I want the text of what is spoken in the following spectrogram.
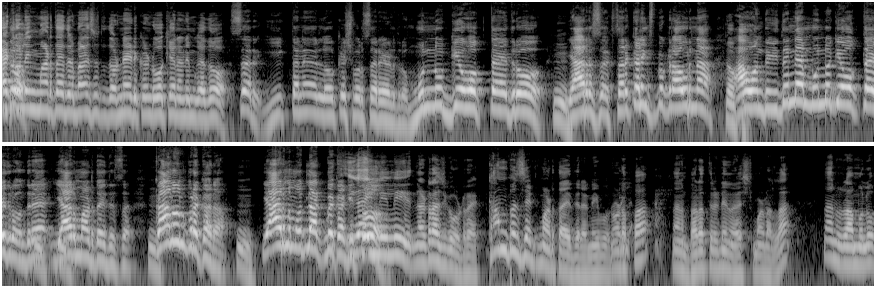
ಪೆಟ್ರೋಲಿಂಗ್ ಮಾಡ್ತಾ ಇದ್ರೆ ಮನೆ ಸುತ್ತ ದೊಣ್ಣೆ ಹಿಡ್ಕೊಂಡು ಓಕೆನಾ ನಿಮ್ಗೆ ಅದು ಸರ್ ಈಗ ತಾನೇ ಲೋಕೇಶ್ವರ್ ಸರ್ ಹೇಳಿದ್ರು. ಮುನ್ನುಗ್ಗಿ ಹೋಗ್ತಾ ಇದ್ರು ಯಾರು ಸರ್ಕಲ್ ಇನ್ಸ್ಪೆಕ್ಟರ್ ಅವ್ರನ್ನ ಆ ಒಂದು ಇದನ್ನೇ ಮುನ್ನುಗ್ಗಿ ಹೋಗ್ತಾ ಇದ್ರು ಅಂದ್ರೆ ಯಾರು ಮಾಡ್ತಾ ಇದ್ರು ಸರ್? ಕಾನೂನು ಪ್ರಕಾರ ಯಾರನ್ನ ಮೊದ್ಲು ಹಾಕ್ಬೇಕಾಗಿತ್ತು? ಇಲ್ಲಿ ಇಲ್ಲಿ ನಟರಾಜ್ ಗೌಡ್ರೆ ಕಾಂಪನ್ಸೇಟ್ ಮಾಡ್ತಾ ಇದ್ದೀರಾ ನೀವು? ನೋಡಪ್ಪ ನಾನು ಭರತ್ ರೆಡ್ಡಿನ ಅರೆಸ್ಟ್ ಮಾಡಲ್ಲ. ನಾನು ರಾಮುಲು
